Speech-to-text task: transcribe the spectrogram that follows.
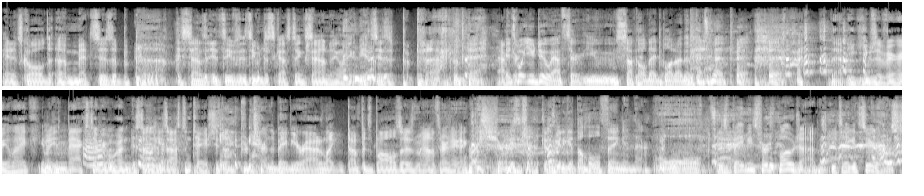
And it's called uh, metzitzah b'peh. It sounds it's, it's even disgusting sounding. Like metzitzah b'peh. it's what you do after you suck all that blood out of the that he keeps it very like you know Mm-hmm. he backs to everyone. It's not like he's ostentatious. He doesn't turn the baby around and like dump his balls in his mouth or anything. Right, sure. He's, he's going to get the whole thing in there. His baby's first blowjob. You take it serious.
